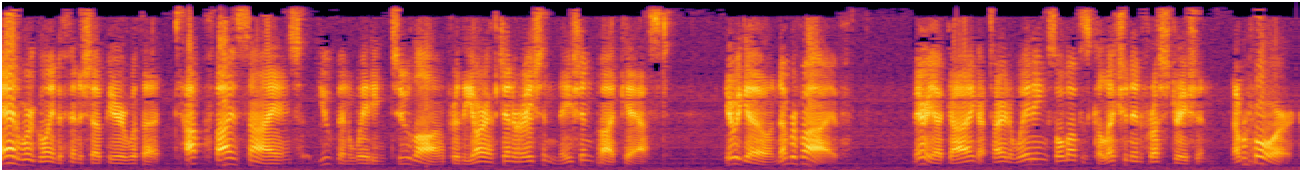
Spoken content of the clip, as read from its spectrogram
And we're going to finish up here with a top five signs you've been waiting too long for the RF Generation Nation podcast. Here we go. Number five. Marriott guy got tired of waiting, sold off his collection in frustration. Number four.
